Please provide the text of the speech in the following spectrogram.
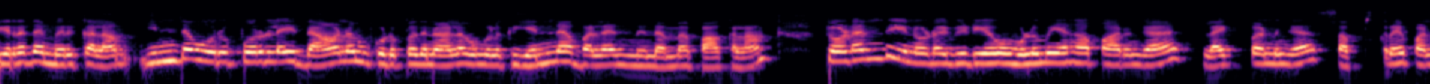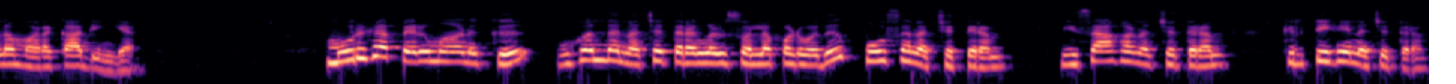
விரதம் இருக்கலாம் இந்த ஒரு பொருளை தானம் கொடுப்பதுனால உங்களுக்கு என்ன பலன்னு நம்ம பார்க்கலாம் தொடர்ந்து என்னோட வீடியோவை முழுமையாக பாருங்கள் லைக் பண்ணுங்கள் சப்ஸ்கிரைப் பண்ண மறக்காதீங்க. முருக பெருமானுக்கு உகந்த நட்சத்திரங்கள் சொல்லப்படுவது பூச நட்சத்திரம் விசாக நட்சத்திரம் கிருத்திகை நட்சத்திரம்.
